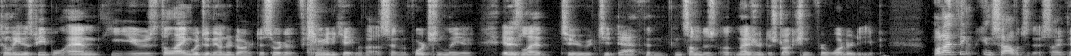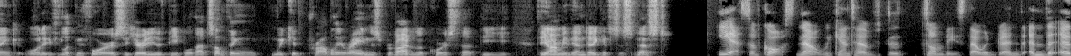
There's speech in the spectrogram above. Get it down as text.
to lead his people, and he used the language of the Underdark to sort of communicate with us. And unfortunately, it has led to to death and, and some dis- uh, measured destruction for Waterdeep. But I think we can salvage this. I think what if you're looking for security of people, that's something we could probably arrange, provided, of course, that the the army of the undead gets dismissed. Yes, of course. No, we can't have the zombies. That would and and the, uh,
